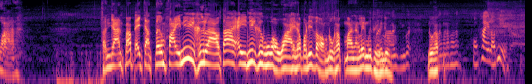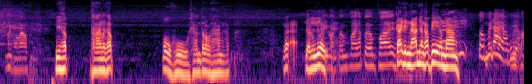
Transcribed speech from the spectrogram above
กว่านะ สัญญาณปั๊บไอจัดเติมไฟนี่คือลาวใต้ไอ้นี่คือภูเขาวายครับวันที่สองดูครับ มาทางเล่นมือถือกันอยู่ดูครับของไทยเหรอพี่ ไม่ของเรานี่ครับ ทางนะครับ โอ้โหชันตลอดทางนะครับก็เดินเรื่อยก่อนเติมไฟครับเติมไฟใกล้ถึงน้ำยังครับพี่นำทาง เติมไม่ได้อะพี่ไม่อะไป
